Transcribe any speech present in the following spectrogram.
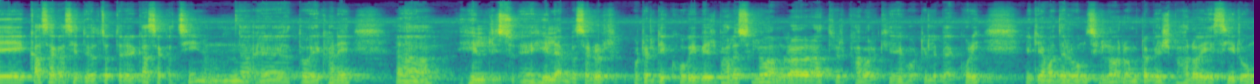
এই কাছাকাছি, দোয়েল চত্বরের কাছাকাছি। তো এখানে হিল হিল অ্যাম্বাসাডর। হোটেলটি খুবই বেশ ভালো ছিল। আমরা রাত্রের খাবার খেয়ে হোটেলে ব্যাক করি। এটি আমাদের রুম ছিল। রুমটা বেশ ভালো এসি রুম।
